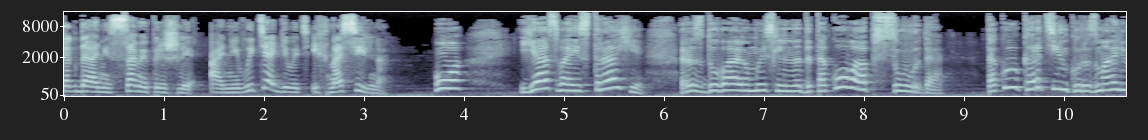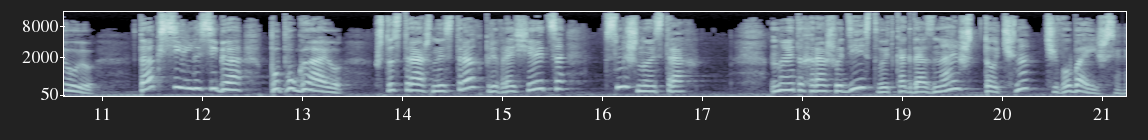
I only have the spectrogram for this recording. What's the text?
когда они сами пришли, а не вытягивать их насильно. О, я свои страхи раздуваю мысленно до такого абсурда. Такую картинку размалюю – так сильно себя попугаю, что страшный страх превращается в смешной страх. Но это хорошо действует, когда знаешь точно, чего боишься.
